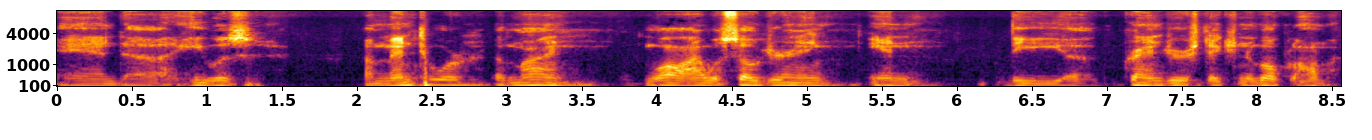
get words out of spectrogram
And uh, he was a mentor of mine while I was sojourning in the uh, Grand Jurisdiction of Oklahoma.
